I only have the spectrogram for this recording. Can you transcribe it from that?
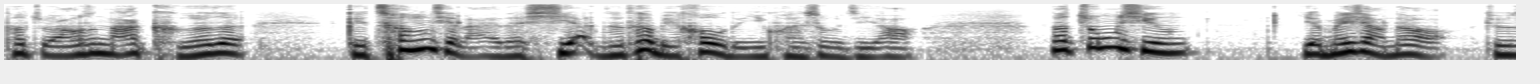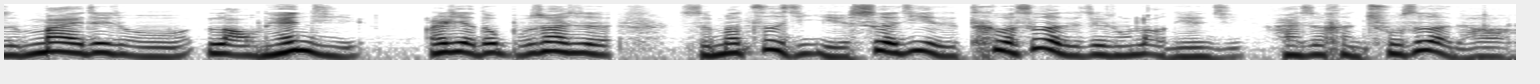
它主要是拿壳子给撑起来的，显得特别厚的一款手机啊。那中兴也没想到，就是卖这种老年机，而且都不算是什么自己设计的特色的这种老年机，还是很出色的啊！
